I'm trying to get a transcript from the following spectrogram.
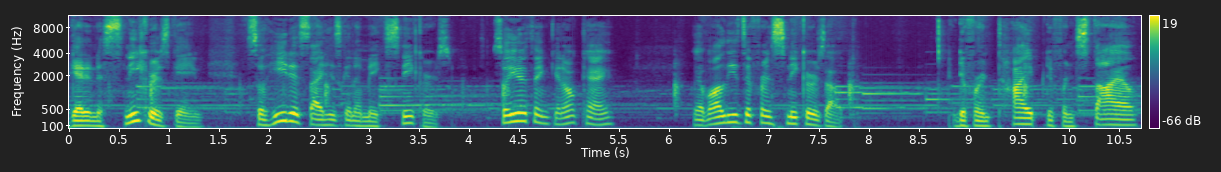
get in the sneakers game. So he decided he's gonna make sneakers. So you're thinking, okay, we have all these different sneakers out, different type, different style,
